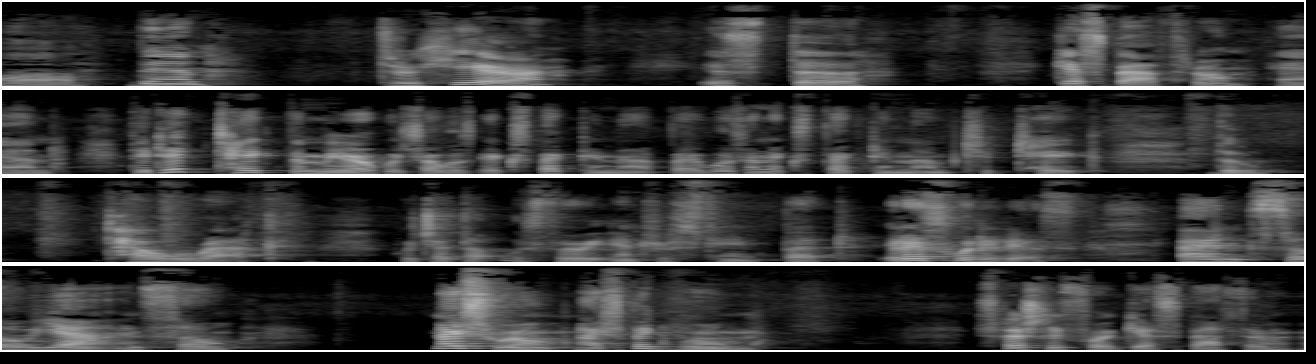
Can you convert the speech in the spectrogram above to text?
Uh, then through here is the guest bathroom, and they did take the mirror, which I was expecting that, but I wasn't expecting them to take the towel rack, which I thought was very interesting, but it is what it is. And so, yeah, and so nice room, nice big room, especially for a guest bathroom.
